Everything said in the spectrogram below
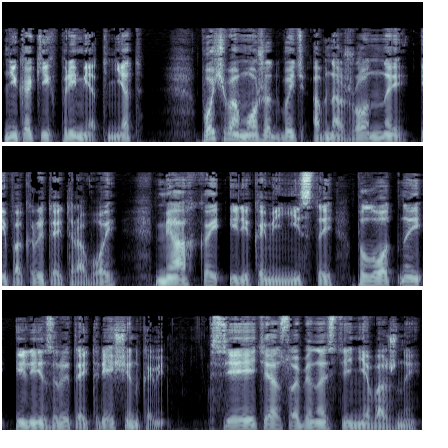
никаких примет нет. Почва может быть обнаженной и покрытой травой, мягкой или каменистой, плотной или изрытой трещинками. Все эти особенности не важны.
